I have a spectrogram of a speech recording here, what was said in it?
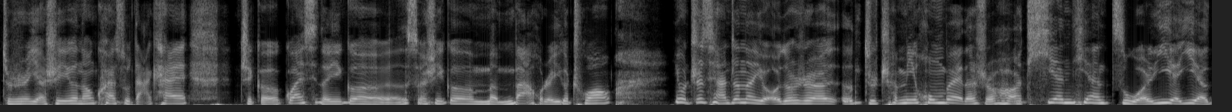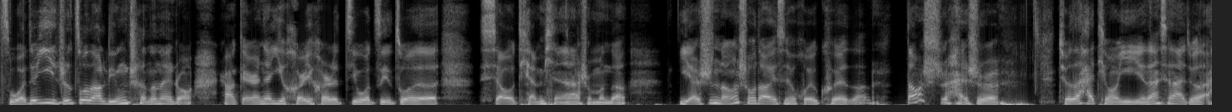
就是也是一个能快速打开这个关系的一个，算是一个门吧，或者一个窗。因为之前真的有，就是就沉迷烘焙的时候，天天做，夜夜做，就一直做到凌晨的那种，然后给人家一盒一盒的寄我自己做的小甜品啊什么的，也是能收到一些回馈的。当时还是觉得还挺有意义，但现在觉得，哎，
